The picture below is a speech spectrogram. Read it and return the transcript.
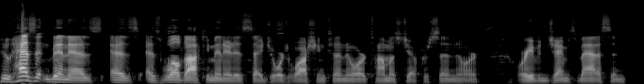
who hasn't been as as as well documented as say George Washington or Thomas Jefferson or or even James Madison.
